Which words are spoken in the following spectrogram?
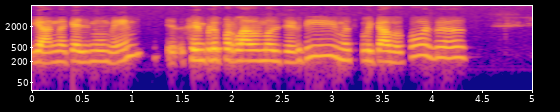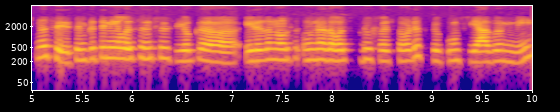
Ja en aquell moment sempre parlàvem al jardí, m'explicava coses, no sé, sempre tenia la sensació que era una de les professores que confiava en mi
